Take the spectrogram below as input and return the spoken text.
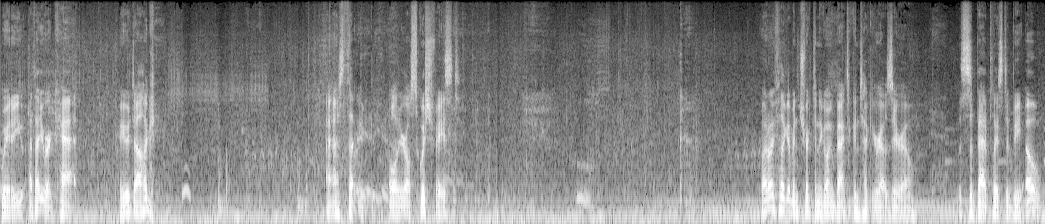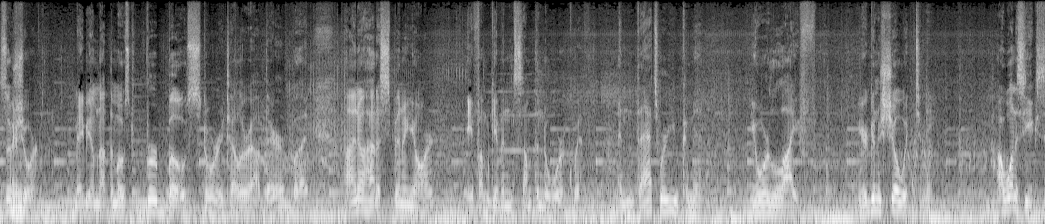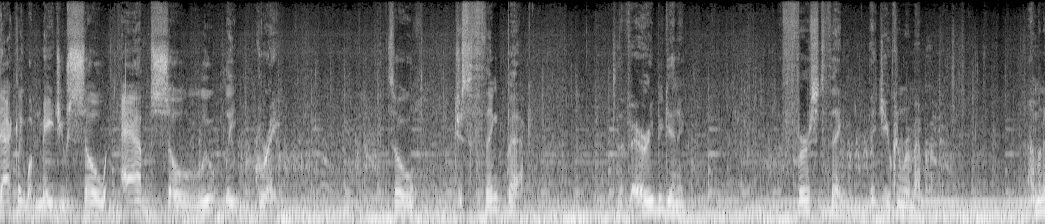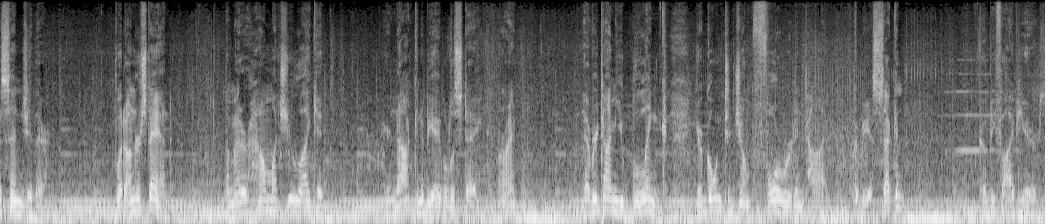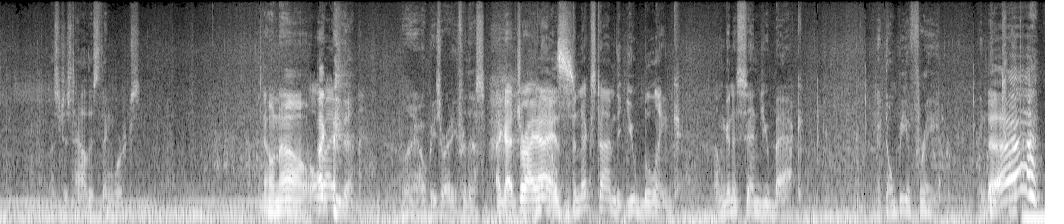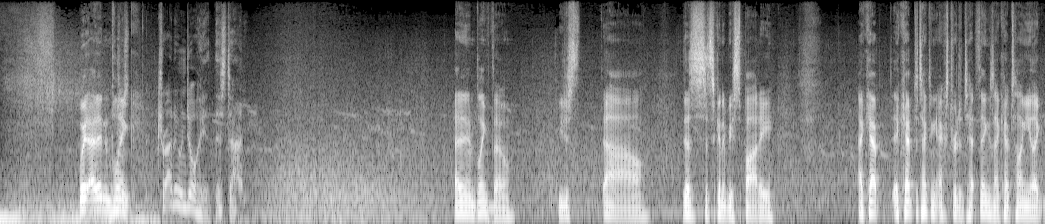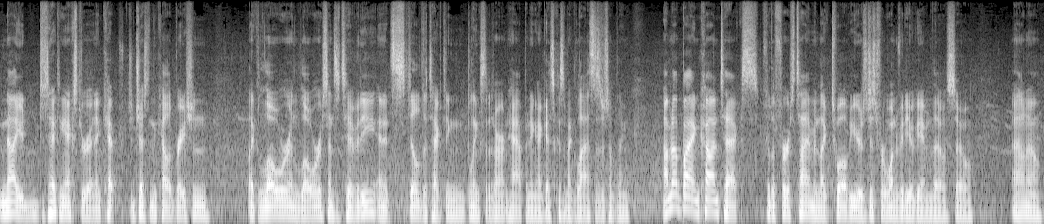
Wait, are you? I thought you were a cat. Are you a dog? I asked that. Oh, you're all squish faced. Why do I feel like I've been tricked into going back to Kentucky Route Zero? This is a bad place to be. Oh, so sure. Maybe I'm not the most verbose storyteller out there, but I know how to spin a yarn if I'm given something to work with. And that's where you come in. Your life. You're gonna show it to me. I want to see exactly what made you so absolutely great. So, just think back the very beginning, the first thing that you can remember. I'm gonna send you there. But understand, no matter how much you like it, you're not gonna be able to stay, all right? Every time you blink, you're going to jump forward in time. Could be a second, could be five years. That's just how this thing works. Oh no. Alrighty then. I hope he's ready for this. I got dry now, eyes. The next time that you blink, I'm gonna send you back. Now don't be afraid. And don't ah! try Wait, I didn't blink. try to enjoy it this time. I didn't blink though. You just oh, this it's gonna be spotty. I kept it kept detecting extra det things, and I kept telling you like, "Nah, you're detecting extra," and it kept adjusting the calibration like lower and lower sensitivity, and it's still detecting blinks that aren't happening. I guess because of my glasses or something. I'm not buying contacts for the first time in like 12 years just for one video game though, so I don't know.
